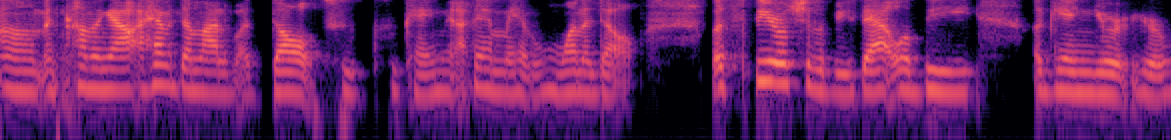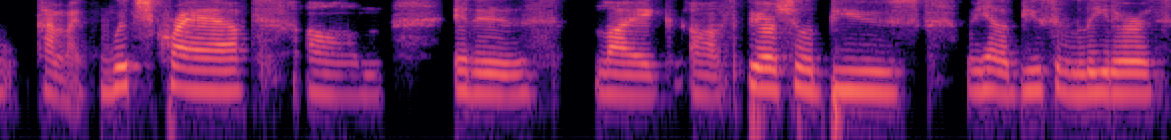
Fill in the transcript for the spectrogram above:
um, and coming out. I haven't done a lot of adults who who came in. I think I may have one adult, but spiritual abuse that will be again your your kind of like witchcraft. Um, it is like uh, spiritual abuse, when you have abusive leaders,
